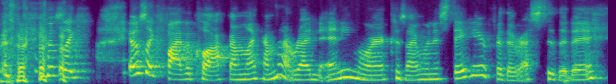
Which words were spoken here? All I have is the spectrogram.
it was like it was like five o'clock. I'm like, I'm not riding anymore because I want to stay here for the rest of the day.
